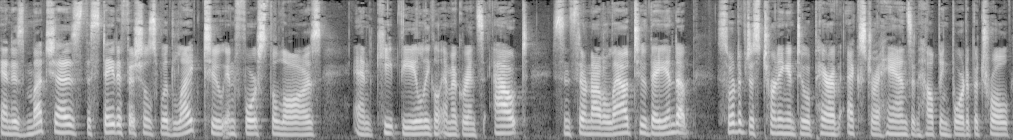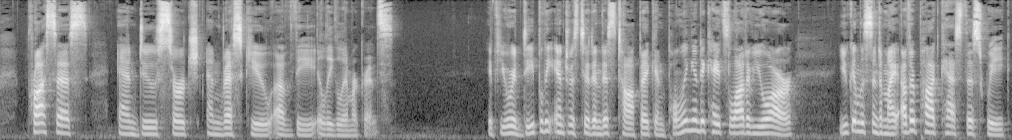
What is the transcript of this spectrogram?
And as much as the state officials would like to enforce the laws and keep the illegal immigrants out, since they're not allowed to, they end up sort of just turning into a pair of extra hands and helping Border Patrol process and do search and rescue of the illegal immigrants. If you are deeply interested in this topic, and polling indicates a lot of you are, you can listen to my other podcast this week,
